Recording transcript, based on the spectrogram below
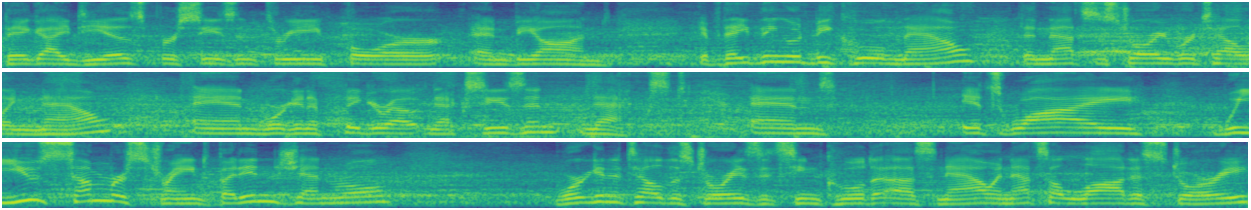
big ideas for season three, four, and beyond. If they think it would be cool now, then that's the story we're telling now, and we're gonna figure out next season next. And it's why we use some restraint, but in general, we're going to tell the stories that seem cool to us now, and that's a lot of story.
